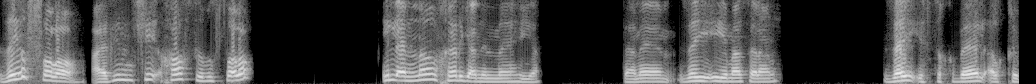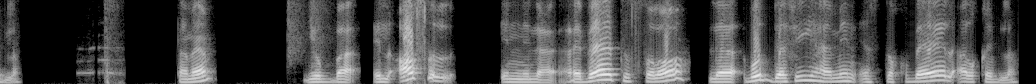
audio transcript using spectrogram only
زي الصلاة. عايزين شيء خاص بالصلاة؟ إلا أنه خارج عن الماهية. تمام؟ زي إيه مثلا؟ زي استقبال القبلة. تمام؟ يبقى الأصل إن عبادة الصلاة لابد فيها من استقبال القبلة.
